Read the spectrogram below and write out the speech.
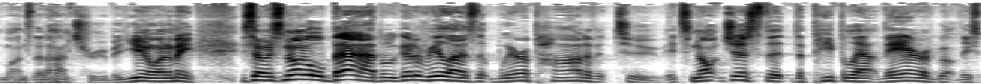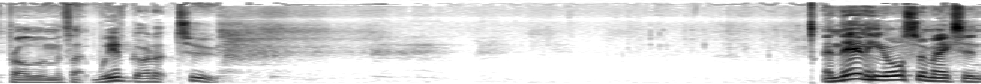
ones that aren't true. But you know what I mean? So it's not all bad, but we've got to realize that we're a part of it too. It's not just that the people out there have got this problem, it's like we've got it too. And then he also makes a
